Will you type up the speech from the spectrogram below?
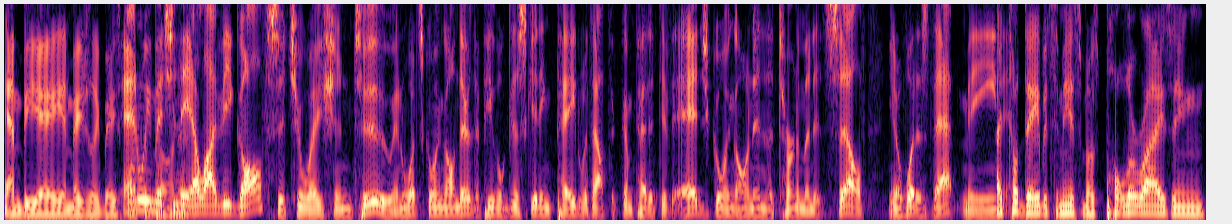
NBA and Major League Baseball. And we mentioned the component. LIV golf situation too, and what's going on there. The people just getting paid without the competitive edge going on in the tournament itself. You know, what does that mean? I told David to me it's the most polarizing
